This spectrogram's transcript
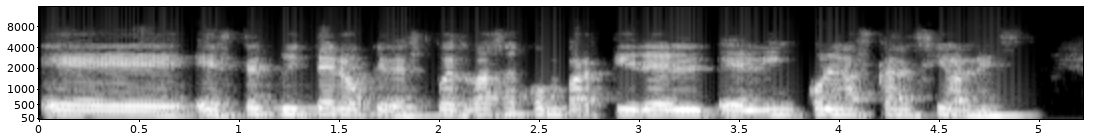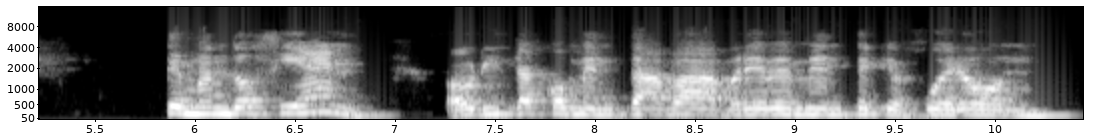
eh, este tuitero que después vas a compartir el, el link con las canciones, te mandó 100. Ahorita comentaba brevemente que fueron,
